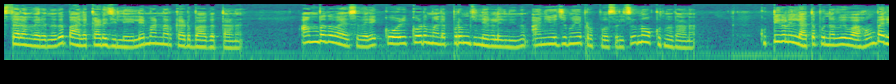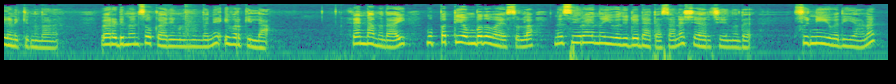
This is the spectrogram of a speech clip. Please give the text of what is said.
സ്ഥലം വരുന്നത് പാലക്കാട് ജില്ലയിലെ മണ്ണാർക്കാട് ഭാഗത്താണ്. അമ്പത് വയസ്സ് വരെ കോഴിക്കോട് മലപ്പുറം ജില്ലകളിൽ നിന്നും അനുയോജ്യമായ പ്രപ്പോസൽസ് നോക്കുന്നതാണ്. കുട്ടികളില്ലാത്ത പുനർവിവാഹവും പരിഗണിക്കുന്നതാണ്. വേറെ ഡിമാൻഡ്സോ കാര്യങ്ങളൊന്നും തന്നെ ഇവർക്കില്ല. രണ്ടാമതായി മുപ്പത്തിയൊമ്പത് വയസ്സുള്ള നസീറ എന്ന യുവതിയുടെ ഡാറ്റാസാണ് ഷെയർ ചെയ്യുന്നത്. സുന്നി യുവതിയാണ്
